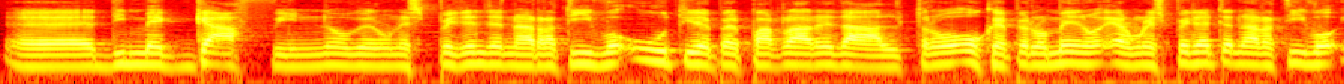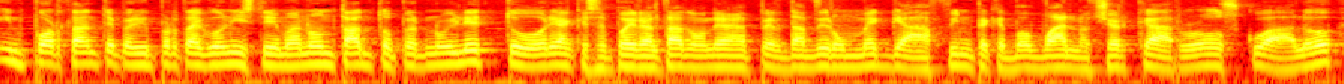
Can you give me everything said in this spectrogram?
eh, di McGuffin, ovvero un espediente narrativo utile per parlare d'altro, o che perlomeno era un espediente narrativo importante per i protagonisti, ma non tanto per noi lettori, anche se poi in realtà non era per davvero un McGuffin, perché poi vanno a cercarlo lo squalo.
